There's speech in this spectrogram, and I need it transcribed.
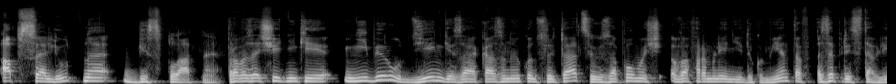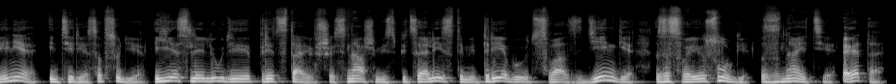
абсолютно бесплатно. Правозащитники не берут деньги за оказанную консультацию, за помощь в оформлении документов, за представление интересов в суде. Если люди, представившись нашими специалистами, требуют с вас деньги за свои услуги, знайте, это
